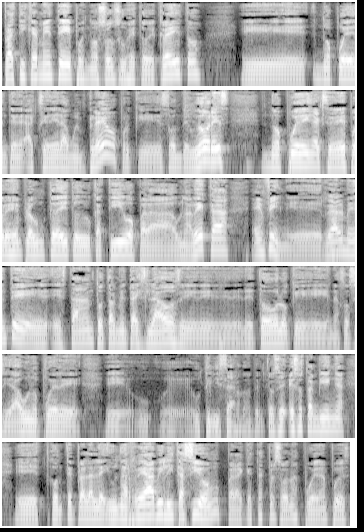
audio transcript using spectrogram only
prácticamente pues no son sujetos de crédito, eh, no pueden acceder a un empleo porque son deudores, no pueden acceder, por ejemplo, a un crédito educativo para una beca, en fin, eh, realmente eh, están totalmente aislados de, de- todo lo que en la sociedad uno puede eh, utilizar. Entonces, eso también contempla la ley, una rehabilitación para que estas personas puedan, pues,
